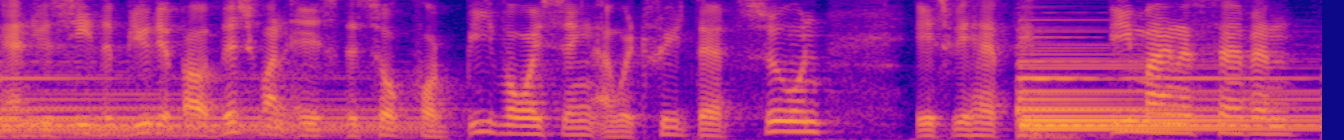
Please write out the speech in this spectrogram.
And you see the beauty about this one is the so-called B voicing. I will treat that soon. Is we have the B minor seven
